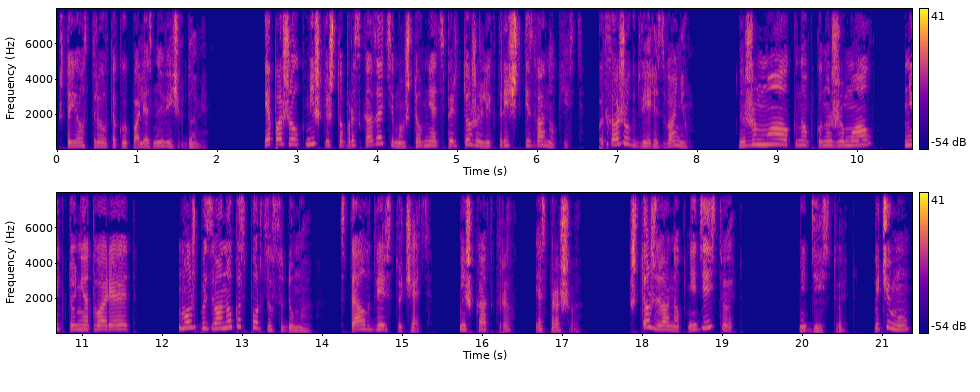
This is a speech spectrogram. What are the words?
что я устроил такую полезную вещь в доме. Я пошел к Мишке, чтобы рассказать ему, что у меня теперь тоже электрический звонок есть. Подхожу к двери, звоню. Нажимал кнопку, нажимал. Никто не отворяет. Может быть, звонок испортился, думаю. Стал в дверь стучать. Мишка открыл. Я спрашиваю. Что ж, звонок не действует? Не действует. Почему?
